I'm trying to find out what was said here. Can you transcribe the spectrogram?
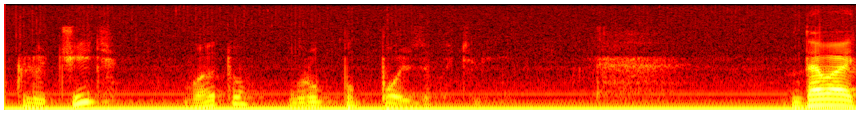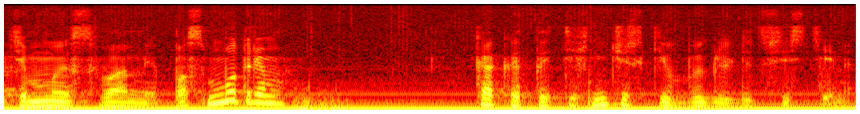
включить в эту группу пользователей. Давайте мы с вами посмотрим, как это технически выглядит в системе.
